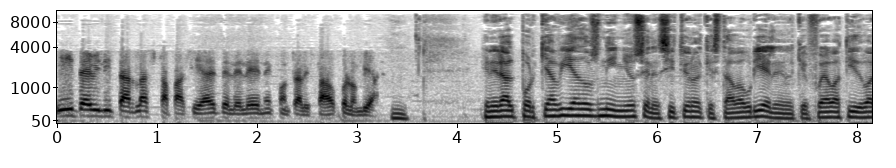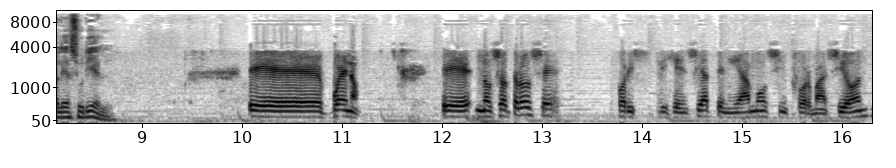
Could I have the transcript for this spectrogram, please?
y debilitar las capacidades del ELN contra el Estado colombiano. Mm. General, ¿por qué había dos niños en el sitio en el que estaba Uriel, en el que fue abatido alias Uriel? bueno, eh, nosotros eh, por inteligencia teníamos información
